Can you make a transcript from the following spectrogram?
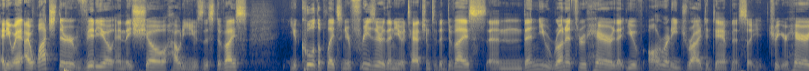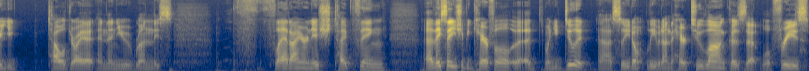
Anyway, I watched their video and they show how to use this device. You cool the plates in your freezer, then you attach them to the device, and then you run it through hair that you've already dried to dampness. So you treat your hair, you towel dry it, and then you run this flat iron ish type thing uh, they say you should be careful uh, when you do it uh, so you don't leave it on the hair too long because that will freeze.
